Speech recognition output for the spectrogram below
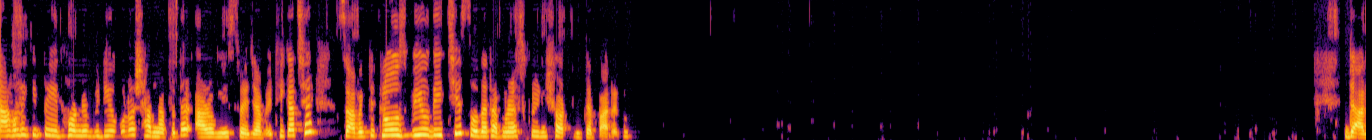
না হলে কিন্তু এই ধরনের ভিডিওগুলো সামনে আপনাদের আরও মিস হয়ে যাবে, ঠিক আছে? সো আমি একটা ক্লোজ ভিউ দিচ্ছি সো দ্যাট আপনারা স্ক্রিনশট নিতে পারেন। ডান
